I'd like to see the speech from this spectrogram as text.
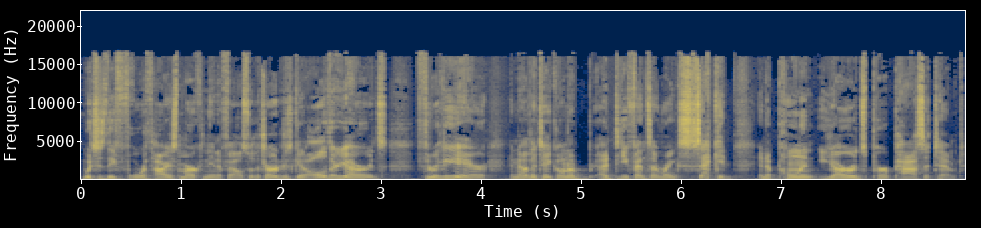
which is the fourth highest mark in the NFL. So the Chargers get all their yards through the air, and now they take on a, a defense that ranks second in opponent yards per pass attempt.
